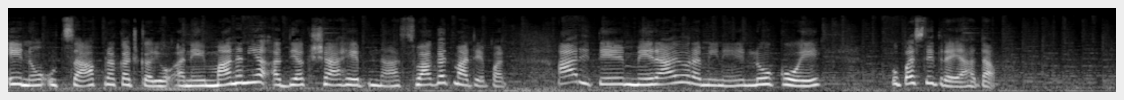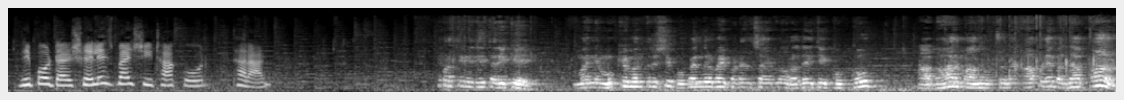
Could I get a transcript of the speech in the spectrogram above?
એનો ઉત્સાહ પ્રકટ કર્યો અને માનનીય અધ્યક્ષ સાહેબના સ્વાગત માટે પણ આ રીતે મેરાયો રમીને લોકોએ ઉપસ્થિત રહ્યા હતા. રિપોર્ટર શૈલેષભાઈ શી ઠાકોર થરાદ. પ્રતિનિધિ તરીકે માન્ય મુખ્યમંત્રી શ્રી ભૂપેન્દ્રભાઈ પટેલ સાહેબનો હૃદયથી ખૂબ ખૂબ આભાર માનું છું અને આપણે બધા પણ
